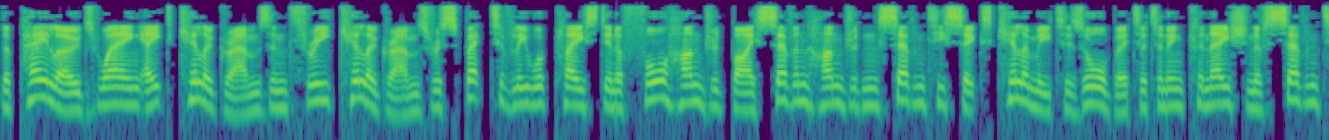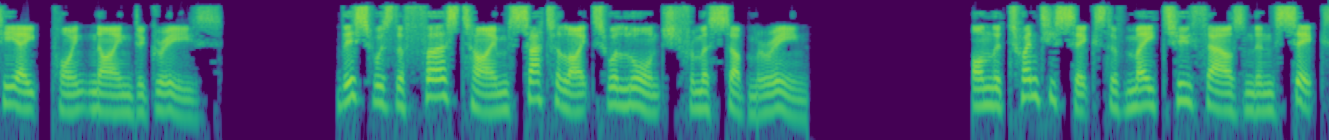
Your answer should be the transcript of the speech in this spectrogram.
The payloads weighing 8 kg and 3 kg respectively were placed in a 400 by 776 km orbit at an inclination of 78.9 degrees. This was the first time satellites were launched from a submarine. On 26 May 2006,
